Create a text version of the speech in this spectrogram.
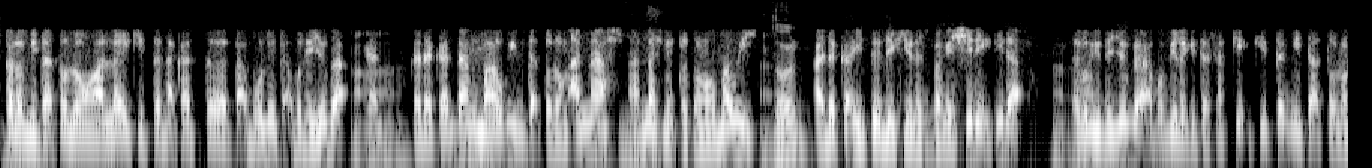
kalau minta tolong orang lain, kita nak kata tak boleh, tak boleh juga. Ah, Kan? ah, ah. Kadang-kadang Mawi minta tolong Anas. Yes. Anas minta tolong Mawi. Betul? Adakah itu dikira sebagai syirik? Tidak. Ah, Dan begitu juga apabila kita sakit, kita minta tolong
